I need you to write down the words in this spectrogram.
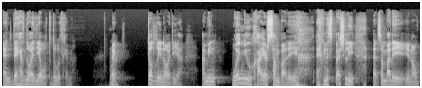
and they have no idea what to do with him. Right. Like, totally no idea. I mean, when you hire somebody, and especially uh, somebody you know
